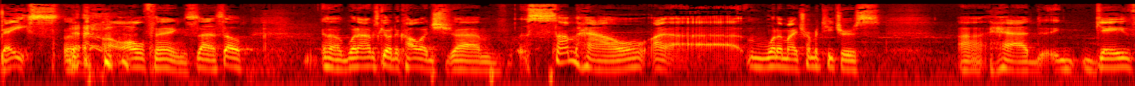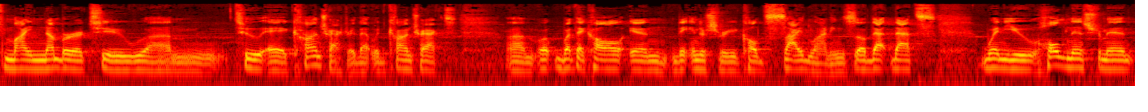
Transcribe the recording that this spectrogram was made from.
bass, uh, all things. Uh, so, uh, when I was going to college, um, somehow uh, one of my trumpet teachers uh, had gave my number to um, to a contractor that would contract um, what they call in the industry called sidelining. So that that's when you hold an instrument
